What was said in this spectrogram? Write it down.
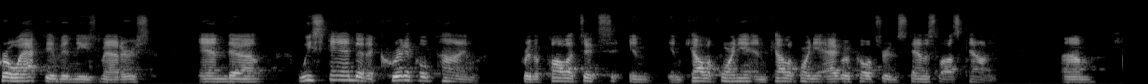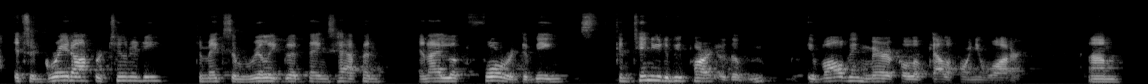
proactive in these matters, and uh, we stand at a critical time for the politics in, in California and California agriculture in Stanislaus County. Um, it's a great opportunity to make some really good things happen. And I look forward to being, continue to be part of the evolving miracle of California water. Um,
